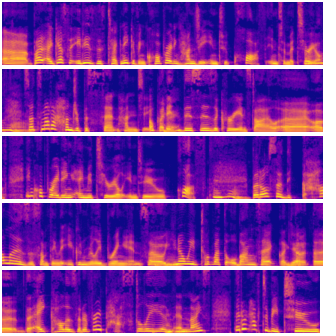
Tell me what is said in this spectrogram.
uh, but I guess it is this technique of incorporating hanji into cloth, into material. So it's not hundred percent hanji, but Oh. It, this is a Korean style uh, of incorporating a material into cloth. Mm-hmm. But also the colors are something that you can really bring in. So you know, we talk about the obangsek, like Mm-hmm. Yep. the, the the eight colors that are very pastely and, and Mm-hmm. nice. They don't have to be too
